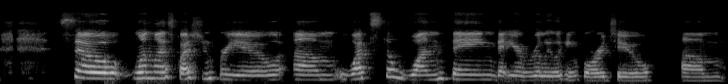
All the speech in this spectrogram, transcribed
so one last question for you: um, What's the one thing that you're really looking forward to um,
